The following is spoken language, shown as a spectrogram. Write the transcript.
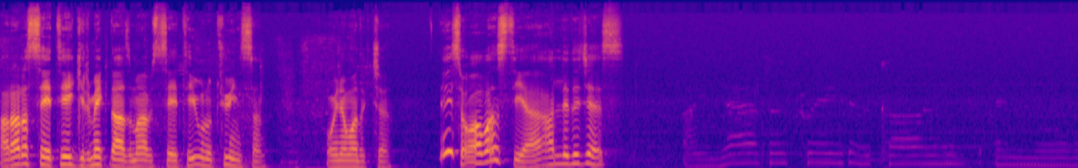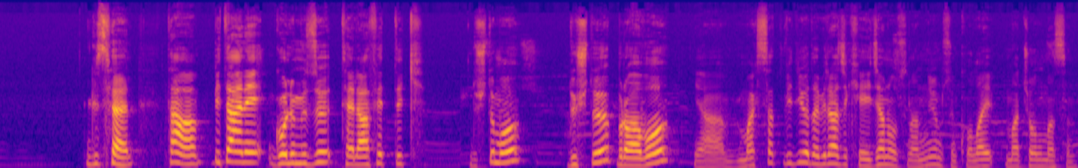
Ara ara ST'ye girmek lazım abi. ST'yi unutuyor insan. Oynamadıkça. Neyse o avanstı ya. Halledeceğiz. Güzel. Tamam. Bir tane golümüzü telafi ettik. Düştü mü o? Düştü. Bravo. Ya maksat videoda birazcık heyecan olsun anlıyor musun? Kolay maç olmasın.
